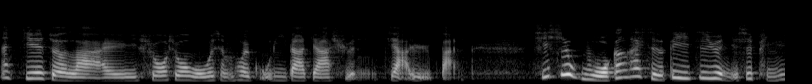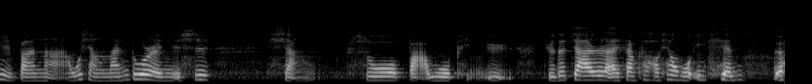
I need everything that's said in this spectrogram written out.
那接着来说说我为什么会鼓励大家选假日班。其实我刚开始的第一志愿也是平日班呐，我想蛮多人也是想说把握平日，觉得假日来上课好像我一天的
